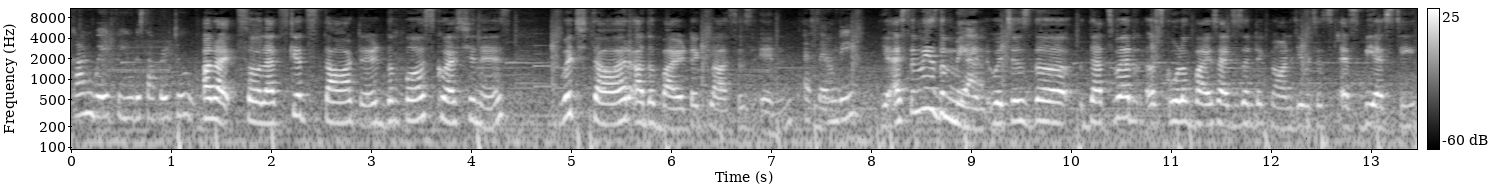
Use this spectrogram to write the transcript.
Can't wait for you to suffer too. Alright, so let's get started. The first question is which star are the biotech classes in? SMV. Yeah, SMV is the main, Yeah. which is the that's where a School of Biosciences and Technology, which is SBST.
